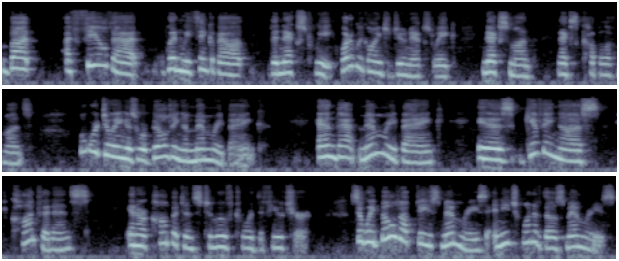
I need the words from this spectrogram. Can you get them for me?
But I feel that when we think about the next week, what are we going to do next week, next month, next couple of months? What we're doing is we're building a memory bank. And that memory bank is giving us confidence in our competence to move toward the future. So we build up these memories, and each one of those memories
